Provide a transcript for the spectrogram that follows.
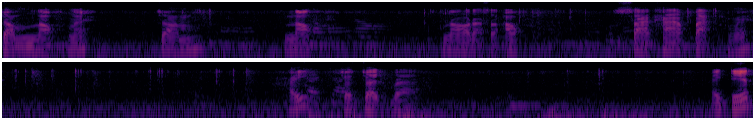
ចំណោះណា ចំណោះណោដាក់ស្រអោសសាខាបៈណាហើយចុចចុចបាទហើយទៀតឥ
